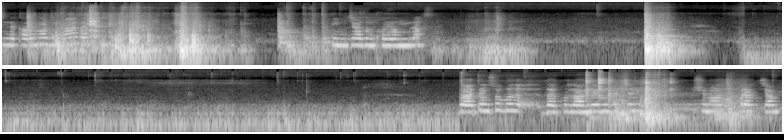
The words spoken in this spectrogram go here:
İçinde kalın odun var da. İnce odun koyalım biraz. Zaten sobada kullandığımız için şunu açık bırakacağım.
